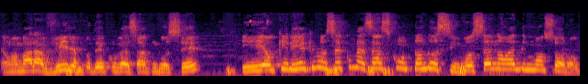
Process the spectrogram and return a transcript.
é uma maravilha poder conversar com você. E eu queria que você começasse contando assim: você não é de Mossoró.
